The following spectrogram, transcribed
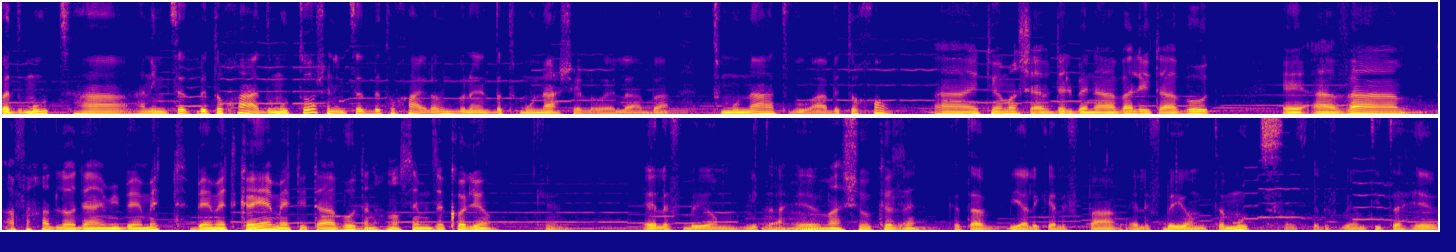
בדמות הנמצאת בתוכה, דמותו שנמצאת בתוכה, היא לא מתבוננת בתמונה שלו, אלא בתמונה הטבועה בתוכו. אה, הייתי אומר שההבדל בין אהבה להתאהבות, אה, אהבה, אף אחד לא יודע אם היא באמת, באמת קיימת, התאהבות, אנחנו עושים את זה כל יום. כן. אלף ביום נתאהב. משהו כזה. כן. כתב ביאליק אלף פעם, אלף ביום תמות, אז אלף ביום תתאהב.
